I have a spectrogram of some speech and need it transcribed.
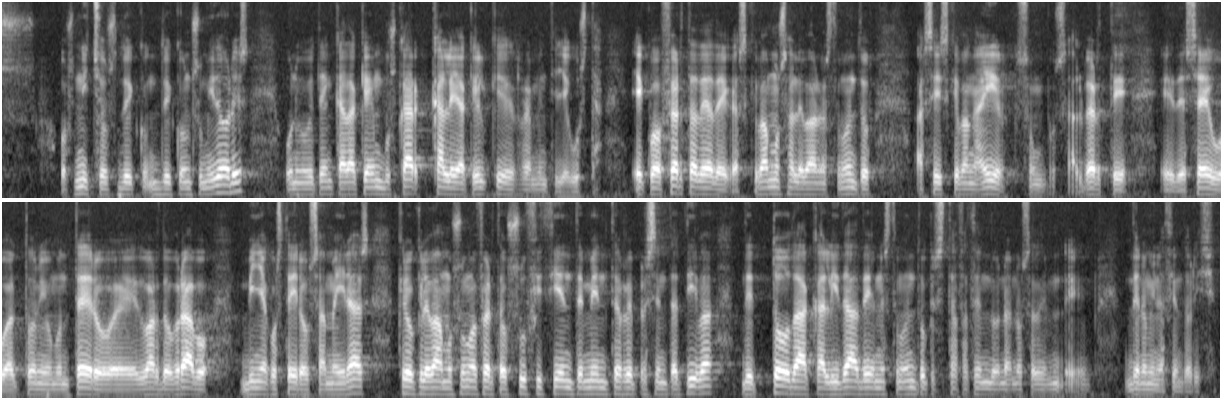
os nichos de, de consumidores, o único que ten cada quen buscar cal é aquel que realmente lle gusta. E coa oferta de adegas que vamos a levar neste momento as seis que van a ir, que son pues, Alberti, eh, Deseu, Antonio Montero, eh, Eduardo Bravo, Viña Costeira ou Sameirás, creo que levamos unha oferta suficientemente representativa de toda a calidade neste momento que se está facendo na nosa de, de, denominación de orixe.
